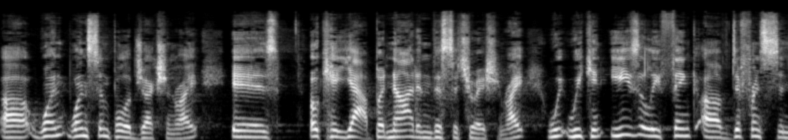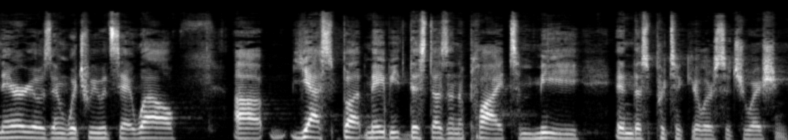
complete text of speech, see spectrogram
uh, one, one simple objection, right, is okay, yeah, but not in this situation, right? We, we can easily think of different scenarios in which we would say, well, uh, yes, but maybe this doesn't apply to me in this particular situation.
